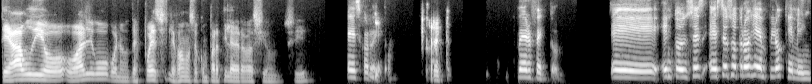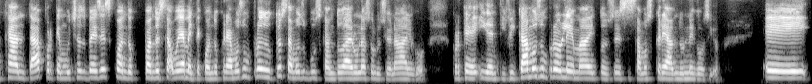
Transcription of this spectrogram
de audio o algo, bueno, después les vamos a compartir la grabación, ¿sí? Es correcto. correcto. Perfecto. Eh, entonces, este es otro ejemplo que me encanta porque muchas veces cuando, cuando está, obviamente, cuando creamos un producto estamos buscando dar una solución a algo, porque identificamos un problema, entonces estamos creando un negocio. Eh,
